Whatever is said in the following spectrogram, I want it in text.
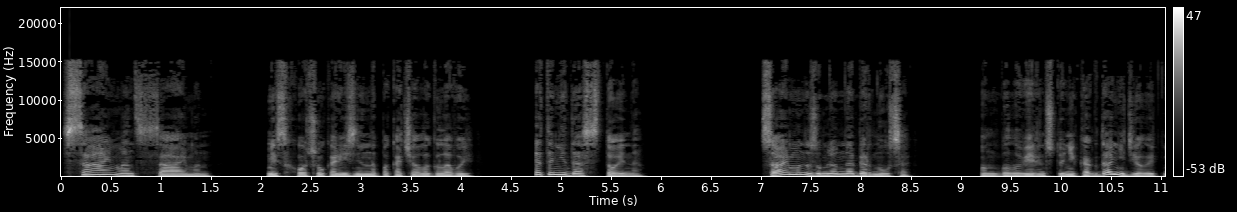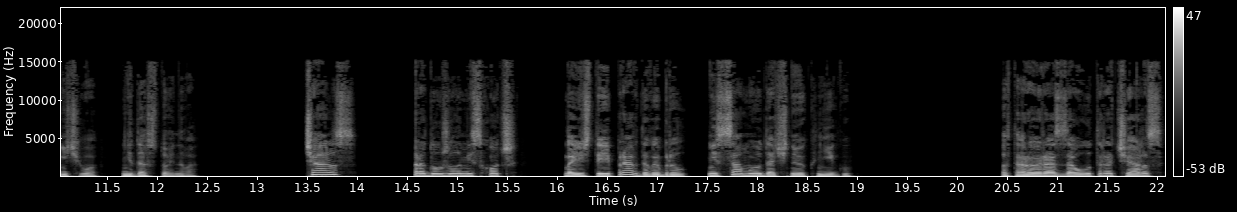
«Саймон, Саймон!» Мисс Ходж укоризненно покачала головой. «Это недостойно». Саймон изумленно обернулся. Он был уверен, что никогда не делает ничего недостойного. «Чарльз», — продолжила мисс Ходж, — «боюсь, ты и правда выбрал не самую удачную книгу». Во второй раз за утро Чарльз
